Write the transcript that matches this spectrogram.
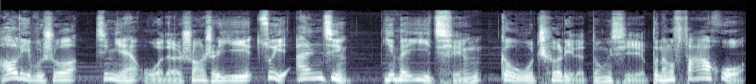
奥利弗说：“今年我的双十一最安静，因为疫情，购物车里的东西不能发货，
